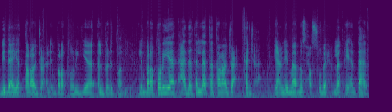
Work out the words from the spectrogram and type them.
بداية تراجع الإمبراطورية البريطانية. الإمبراطوريات عادة لا تتراجع فجأة يعني ما بنصحى الصبح نلاقيها انتهت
